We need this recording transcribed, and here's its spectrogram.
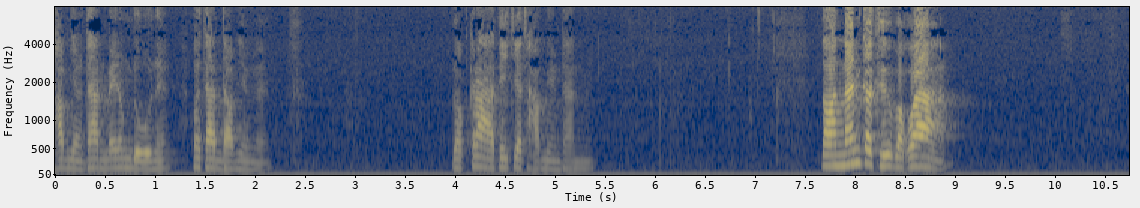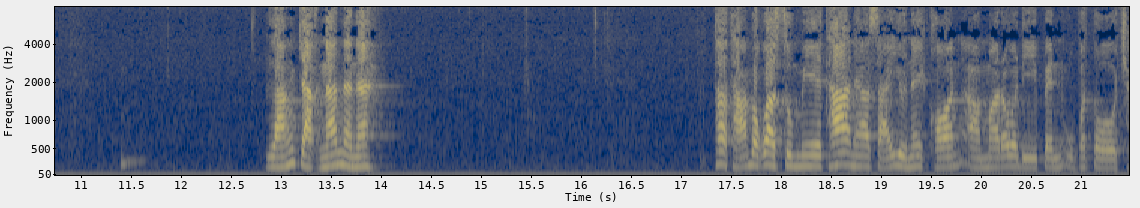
ทำอย่างท่านไม่ต้องดูนะว่าท่านทํำยังไงเรากล้าที่จะทำอย่างท่านไหมตอนนั้นก็คือบอกว่า หลังจากนั้นนะนะถ้าถามบอกว่าสุเมธาเนี่ยอาศัยอยู่ในคอนอามารวดีเป็นอุปโตช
